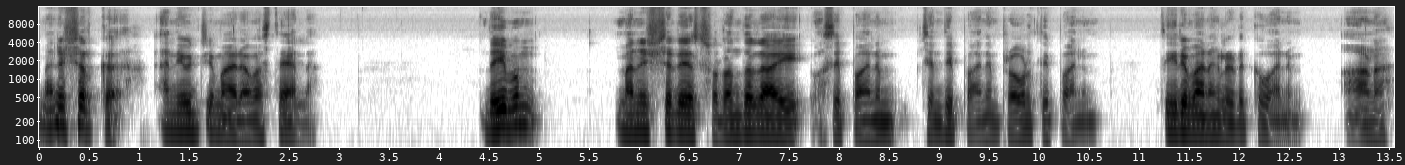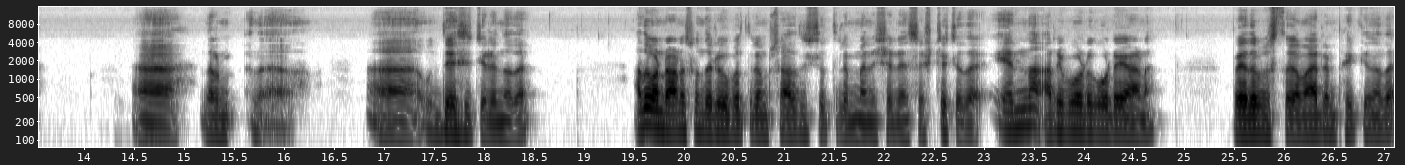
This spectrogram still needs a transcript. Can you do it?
മനുഷ്യർക്ക് അനുയോജ്യമായൊരവസ്ഥയല്ല. ദൈവം മനുഷ്യരെ സ്വതന്ത്രരായി വസിപ്പാനും ചിന്തിപ്പാനും പ്രവർത്തിപ്പാനും തീരുമാനങ്ങൾ എടുക്കുവാനും ആണ് ഉദ്ദേശിച്ചിരുന്നത്. അതുകൊണ്ടാണ് സ്വന്തരൂപത്തിലും സാദൃശ്യത്തിലും മനുഷ്യനെ സൃഷ്ടിച്ചത് എന്ന അറിവോടുകൂടെയാണ് വേദപുസ്തകം ആരംഭിക്കുന്നത്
